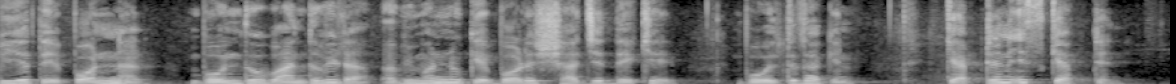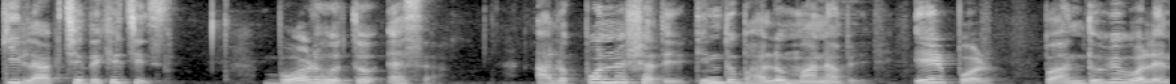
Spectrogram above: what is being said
বিয়েতে পর্ণার বন্ধু বান্ধবীরা অভিমন্যুকে বরের সাজে দেখে বলতে থাকেন, ক্যাপ্টেন ইজ ক্যাপ্টেন, কি লাগছে দেখেছিস? বর হতো এসা আলোকপর্ণার সাথে কিন্তু ভালো মানাবে। এরপর বান্ধবী বলেন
